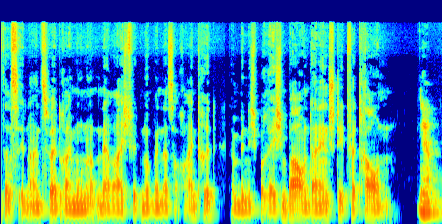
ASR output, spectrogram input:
das in ein, zwei, drei Monaten erreicht wird, nur wenn das auch eintritt, dann bin ich berechenbar und dann entsteht Vertrauen. Ja.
